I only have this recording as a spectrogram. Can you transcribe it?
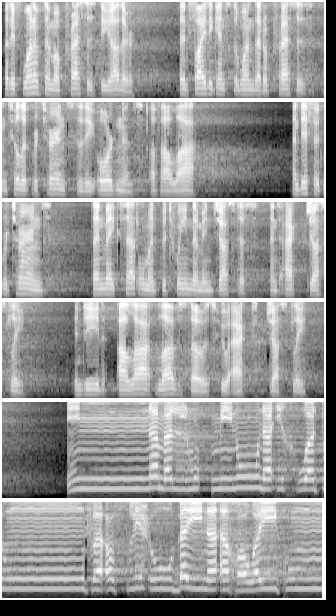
But if one of them oppresses the other, then fight against the one that oppresses until it returns to the ordinance of Allah. And if it returns, then make settlement between them in justice and act justly. Indeed, Allah loves those who act justly. إنما المؤمنون إخوة فأصلحوا بين أخويكم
